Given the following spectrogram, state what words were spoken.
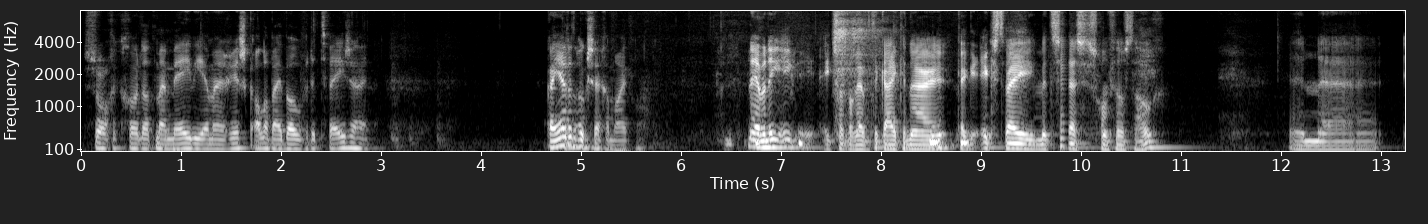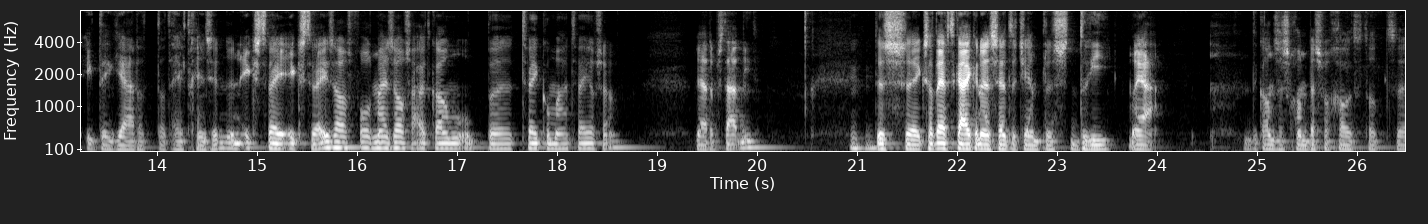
zorg ik gewoon dat mijn maybe en mijn risk allebei boven de 2 zijn. Kan jij dat ook zeggen, Michael? Nee, want ik, ik, ik zat nog even te kijken naar... Kijk, x2 met 6 is gewoon veel te hoog. En eh, ik denk, ja, dat, dat heeft geen zin. Een x2, x2 zou volgens mij zelfs uitkomen op eh 2,2 of zo. Ja, dat bestaat niet. Dus eh, ik zat even te kijken naar Center Champ plus 3. Maar ja, de kans is gewoon best wel groot dat eh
